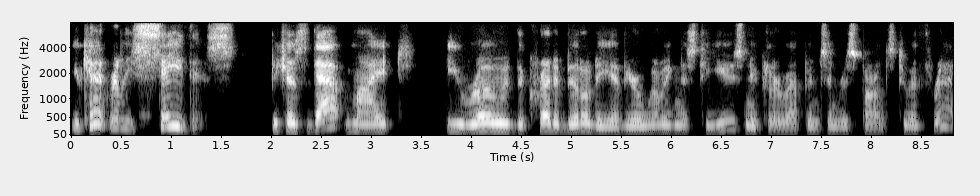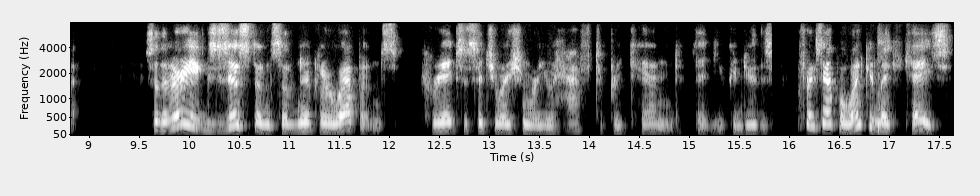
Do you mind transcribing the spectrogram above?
you can't really say this because that might erode the credibility of your willingness to use nuclear weapons in response to a threat. So the very existence of nuclear weapons creates a situation where you have to pretend that you can do this. For example, one can make a case.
